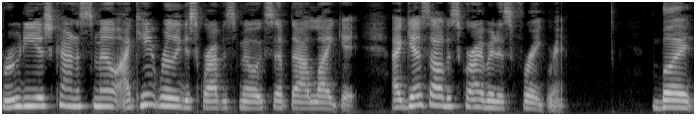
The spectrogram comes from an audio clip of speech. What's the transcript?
fruityish kind of smell. I can't really describe the smell except that I like it. I guess I'll describe it as fragrant. But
